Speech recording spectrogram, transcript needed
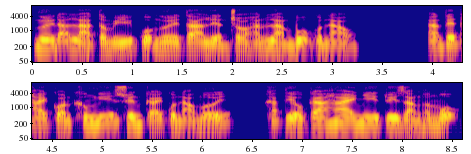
ngươi đã là tâm ý của ngươi ta liền cho hắn làm bộ quần áo. An Tết hai còn không nghĩ xuyên cái quần áo mới, khác tiểu ca hai nhi tuy rằng hâm mộ,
